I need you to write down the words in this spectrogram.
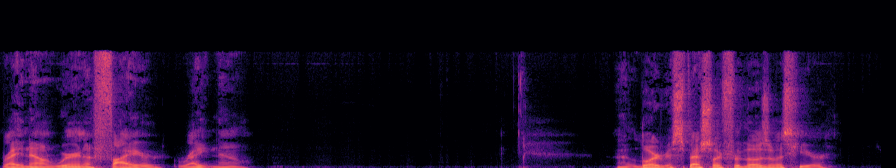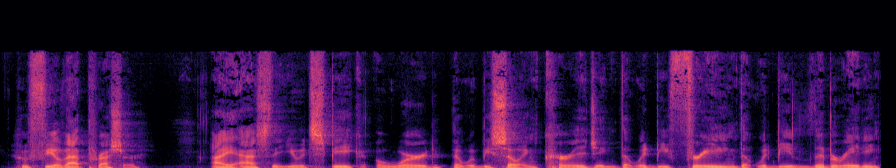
right now and we're in a fire right now. Uh, Lord, especially for those of us here who feel that pressure, I ask that you would speak a word that would be so encouraging, that would be freeing, that would be liberating,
